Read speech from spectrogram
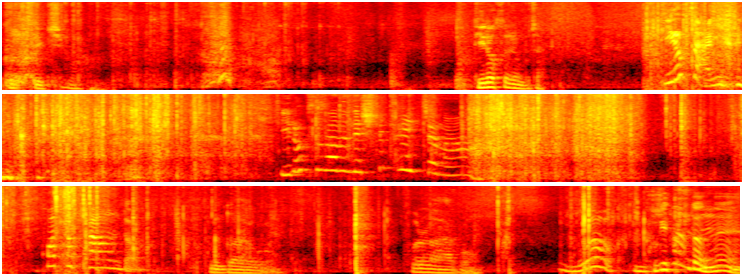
그렇게 있지, 뭐. 디럭스 좀 보자. 디럭스 아니라니까. 디럭스 사는데 실패했잖아. 쿼터 파운더. 이거하고, 콜라하고. 뭐야? 그게 크지도 않네.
